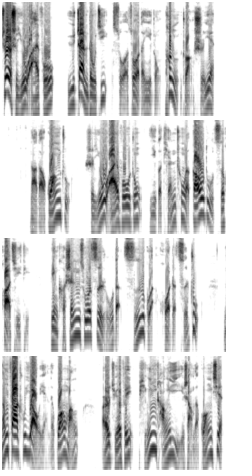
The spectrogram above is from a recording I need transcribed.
这是 UFO 与战斗机所做的一种碰撞实验。那道光柱是 UFO 中一个填充了高度磁化气体，并可伸缩自如的磁管或者磁柱，能发出耀眼的光芒，而绝非平常意义上的光线。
